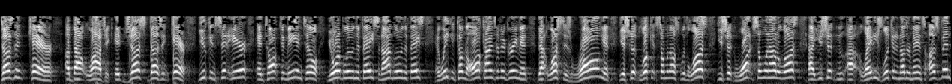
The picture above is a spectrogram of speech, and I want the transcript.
doesn't care about logic. It just doesn't care. You can sit here and talk to me until you're blue in the face and I'm blue in the face, and we can come to all kinds of agreement that lust is wrong and you shouldn't look at someone else with lust. You shouldn't want someone out of lust. Uh, you shouldn't, uh, ladies, look at another man's husband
